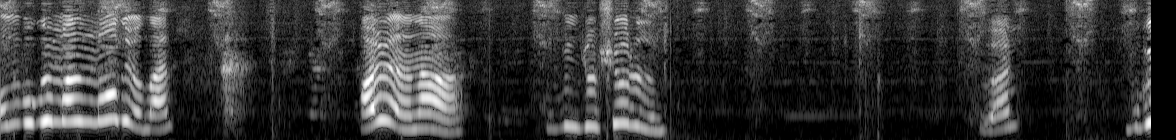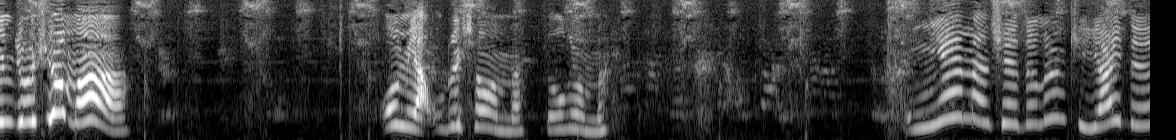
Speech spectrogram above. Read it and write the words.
Oğlum bugün bana ne oluyor lan? Harbiden ha. Bugün coşuyoruz. lan Bugün coşuyorum ha. Oğlum ya uğraşamam ben. Doluyorum ben. niye hemen şey dalıyorsun ki yaydı.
